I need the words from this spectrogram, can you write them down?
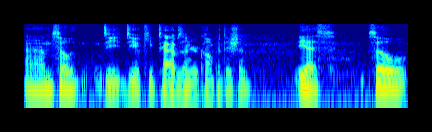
Um, so Do you, do you keep tabs on your competition? Yes. So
